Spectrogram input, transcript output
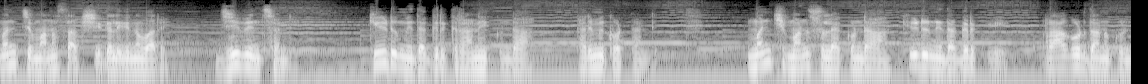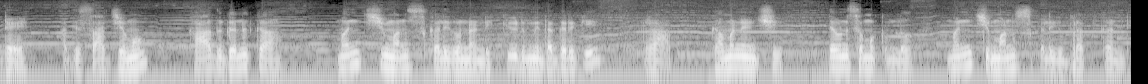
మంచి మనసాక్షి కలిగిన వారే జీవించండి. కీడు మీ దగ్గరికి రానియకుండా తరిమి కొట్టండి. మంచి మనసు లేకుండా కీడు నీ దగ్గరికి రాకూడదు అనుకుంటే అది సాధ్యము? కాదు గనుక మంచి మనసు కలిగి ఉండండి. కీడు మీ దగ్గరికి రాదు గమనించి దేవుని సముఖంలో మంచి మనసు కలిగి బ్రతకండి.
